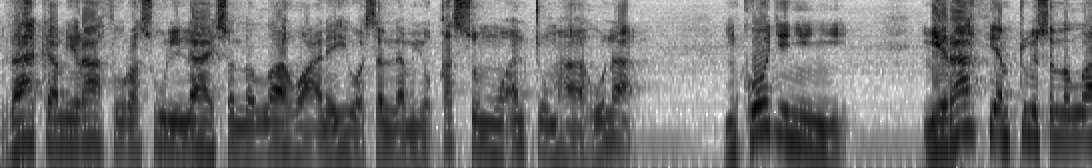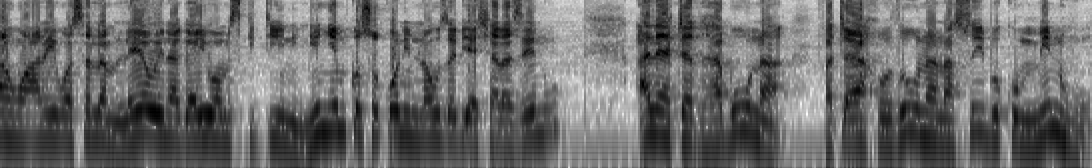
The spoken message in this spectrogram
Dhaka mirathu rasulillahi salllahu alaihi wasallam yuqasum wa antum hahuna. Mkoje nyinyi? Mirathi ya mtume salllahu alaihi wasallam leo inagaiwa msikitini. Nyinyi mko sokoni mnauza biashara zenu ala tadhhabuna fatayakhudhuna nasibukum minhu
